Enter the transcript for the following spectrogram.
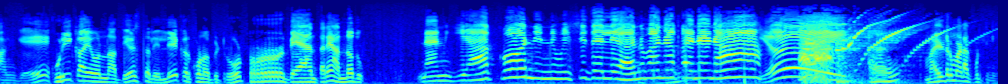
ಹಂಗೆ ಕುರಿ ಕಾಯವನ್ನ ದೇಶದಲ್ಲಿ ಎಲ್ಲೇ ಕರ್ಕೊಂಡೋಗ್ಬಿಟ್ರು ಟ್ರರ್ ಬ್ಯಾ ಅಂತಾನೆ ಅನ್ನೋದು. ನನ್ಗೆ ಯಾಕೋ ನಿನ್ನ ವಿಷಯದಲ್ಲಿ ಅನುಮಾನ ಕಣಣ್ಣ. ಮಲ್ಡರ್ ಮಾಡಕ್ ಬಿಡ್ತೀನಿ.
